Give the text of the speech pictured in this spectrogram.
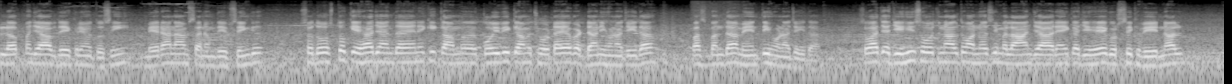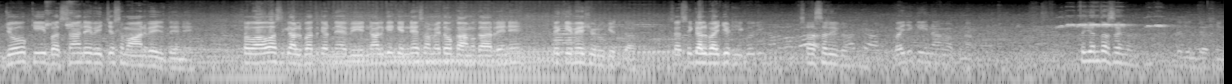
ਲਵ ਪੰਜਾਬ ਦੇਖ ਰਹੇ ਹੋ ਤੁਸੀਂ। ਮੇਰਾ ਨਾਮ ਸਨਮਦੀਪ ਸਿੰਘ। ਸੋ ਦੋਸਤੋ, ਕਿਹਾ ਜਾਂਦਾ ਹੈ ਨੇ ਕਿ ਕੰਮ, ਕੋਈ ਵੀ ਕੰਮ ਛੋਟਾ ਜਾਂ ਵੱਡਾ ਨਹੀਂ ਹੋਣਾ ਚਾਹੀਦਾ, ਬਸ ਬੰਦਾ ਮਿਹਨਤੀ ਹੋਣਾ ਚਾਹੀਦਾ। ਸੋ ਅੱਜ ਅਜਿਹੀ ਸੋਚ ਨਾਲ ਤੁਹਾਨੂੰ ਅਸੀਂ ਮਿਲਾਨ ਜਾ ਰਹੇ ਹਾਂ ਇੱਕ ਅਜਿਹੇ ਗੁਰਸਿੱਖ ਵੀਰ ਨਾਲ, ਜੋ ਕਿ ਬੱਸਾਂ ਦੇ ਵਿੱਚ ਸਮਾਨ ਵੇਚਦੇ ਨੇ। ਸੋ ਆਓ ਅਸੀਂ ਗੱਲਬਾਤ ਕਰਦੇ ਹਾਂ ਵੀਰ ਨਾਲ ਕਿ ਕਿੰਨੇ ਸਮੇਂ ਤੋਂ ਕੰਮ ਕਰ ਰਹੇ ਨੇ ਤੇ ਕਿਵੇਂ ਸ਼ੁਰੂ ਕੀਤਾ। ਸਤਿ ਸ਼੍ਰੀ ਅਕਾਲ ਬਾਈ ਜੀ ਠੀਕ ਹੋ ਜੀ? ਸਤਿ ਸ੍ਰੀ ਅਕਾਲ। ਬਾਈ ਜੀ ਕੀ ਨਾਮ ਆਪਣਾ? ਤੇਜਿੰਦਰ ਸਿੰਘ। ਤਜਿੰਦਰ ਸਿੰਘ।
